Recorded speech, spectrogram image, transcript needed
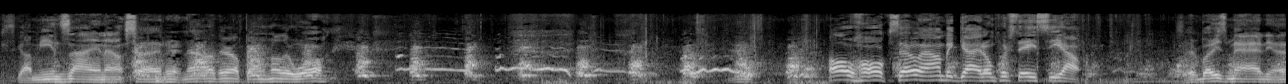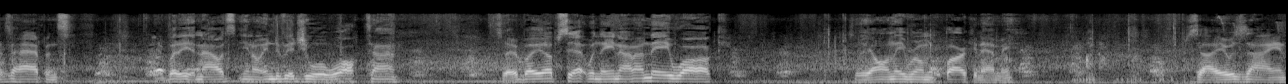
Just got me and Zion outside right now. They're up on another walk. Oh, Hulk, settle down, big guy. Don't push the AC out. So everybody's mad. Yeah, that's what happens. Everybody now it's you know individual walk time. So everybody upset when they not on they walk. So they all in their room barking at me. Zaya was Zion.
